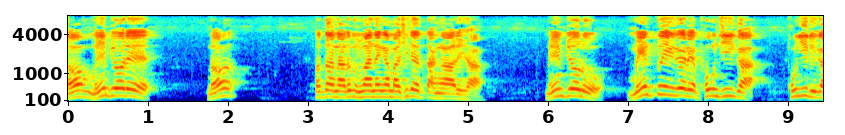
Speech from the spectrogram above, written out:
နော်မင်းပြောတဲ့နော်တတနာလို့မြန်မာနိုင်ငံမှာရှိတဲ့တန်ဃာတွေဟာမင်းပြောလို့မင်းတွေ့ခဲ့တဲ့ဘုန်းကြီးကဘုန်းကြီးတွေက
